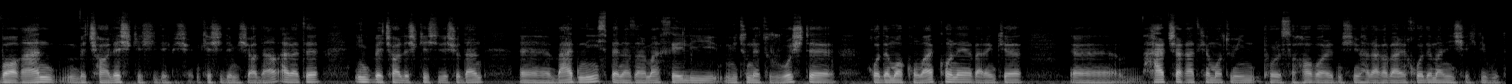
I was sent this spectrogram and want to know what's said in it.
واقعا به چالش کشیده میشه کشیده میشه آدم. البته این به چالش کشیده شدن بد نیست. به نظر من خیلی می‌تونه تو رشد خود ما کمک کنه. برای اینکه هر چقدر که ما تو این پروسه ها وارد میشیم حداقل برای خود من این شکلی بود.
